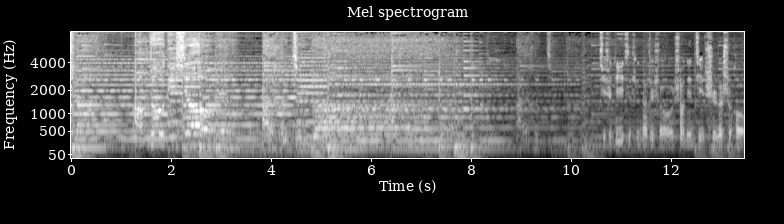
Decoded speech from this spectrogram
乡，昂头的笑脸还很简单其实第一次听到这首《少年锦时》的时候，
